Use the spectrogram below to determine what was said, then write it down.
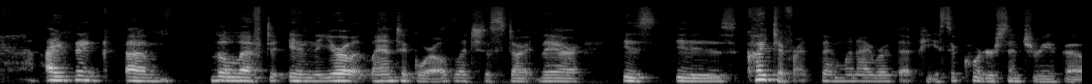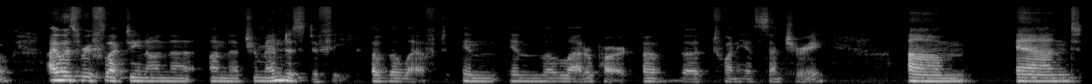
I think um, the left in the Euro Atlantic world, let's just start there, is is quite different than when I wrote that piece a quarter century ago. I was reflecting on the on the tremendous defeat of the left in in the latter part of the 20th century, um, and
